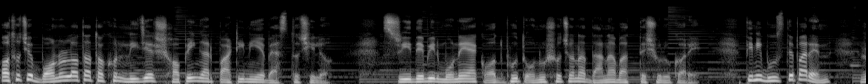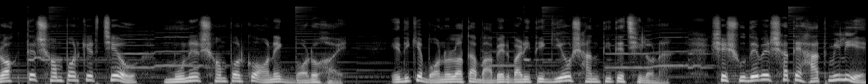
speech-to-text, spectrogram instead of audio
অথচ বনলতা তখন নিজের শপিং আর পার্টি নিয়ে ব্যস্ত ছিল। শ্রীদেবীর মনে এক অদ্ভুত অনুশোচনা দানা বাঁধতে শুরু করে। তিনি বুঝতে পারেন, রক্তের সম্পর্কের চেয়েও মনের সম্পর্ক অনেক বড় হয়। এদিকে বনলতা বাবের বাড়িতে গিয়েও শান্তিতে ছিল না। সে সুদেবের সাথে হাত মিলিয়ে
